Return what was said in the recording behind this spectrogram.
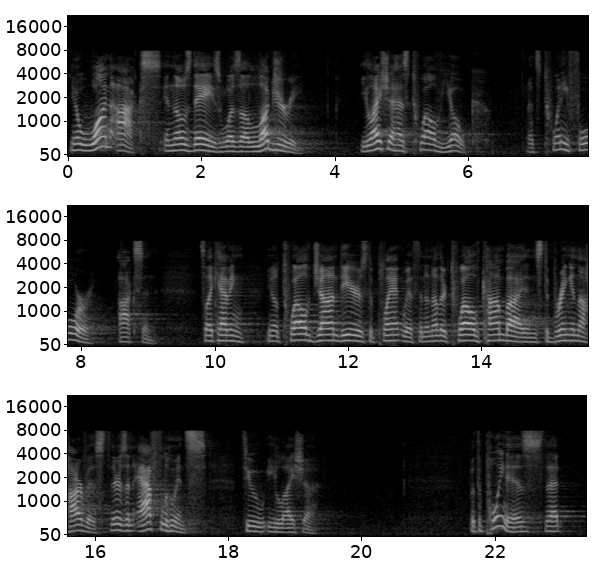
You know, one ox in those days was a luxury. Elisha has 12 yoke. That's 24 oxen. It's like having, you know, 12 John Deeres to plant with and another 12 combines to bring in the harvest. There's an affluence to Elisha. But the point is that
